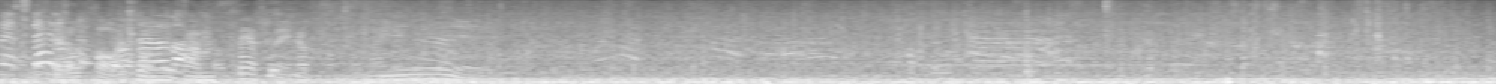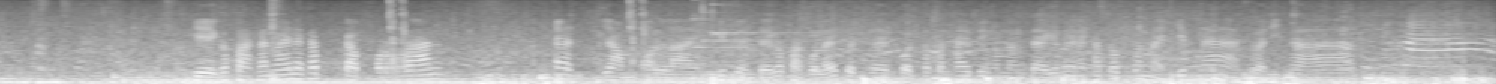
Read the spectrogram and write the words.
ได้ เลยได้เลเดี๋ยยวขอชมความแซ่บหน่อยครับ นี่โอเคก็ฝากกันไว้นะครับ กับร้านแอดยำออนไลน์ที่สนใจก็ฝากกดไลค์กดแชร์กดซับสไครป์เป็นกำลังใจกันด้วยนะครับแล้วพบกันใหม่คลิปหน้า สวัสดีครับ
